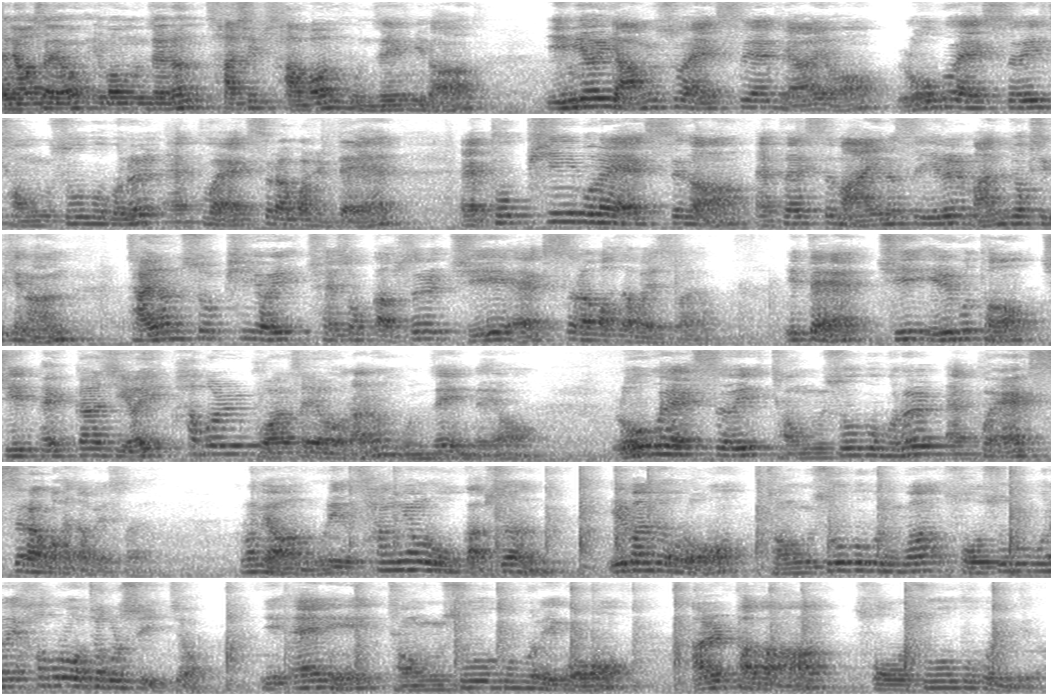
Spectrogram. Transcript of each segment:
안녕하세요. 이번 문제는 44번 문제입니다. 임의의 양수 x에 대하여 로그 x의 정수 부분을 fx라고 할 때 fp분의 x가 fx-1을 만족시키는 자연수 p의 최소값을 gx라고 하자고 했어요. 이때 g1부터 g100까지의 합을 구하세요 라는 문제인데요. 로그 x의 정수 부분을 fx라고 하자고 했어요. 그러면 우리 상용 로그 값은 일반적으로 정수 부분과 소수 부분의 합으로 적을 수 있죠. 이 n이 정수 부분이고 알파가 소수 부분입니다.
